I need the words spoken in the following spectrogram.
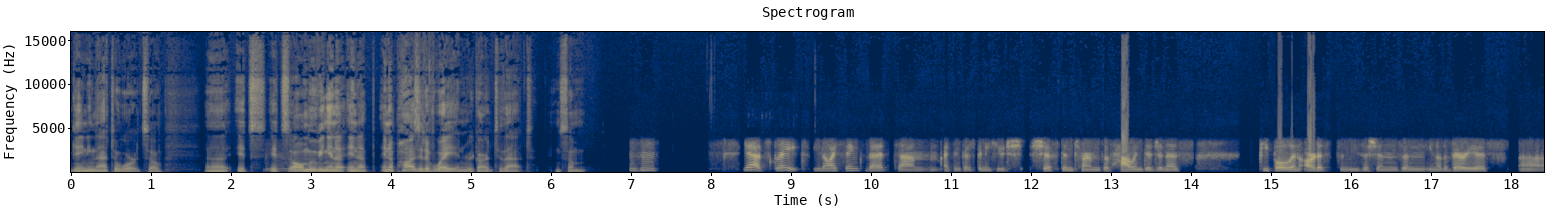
gaining that award. So uh, it's mm-hmm. it's all moving in a in a in a positive way in regard to that in some. Mm-hmm. Yeah, it's great. You know, I think that um, I think there's been a huge shift in terms of how Indigenous people and artists and musicians and you know the various uh,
